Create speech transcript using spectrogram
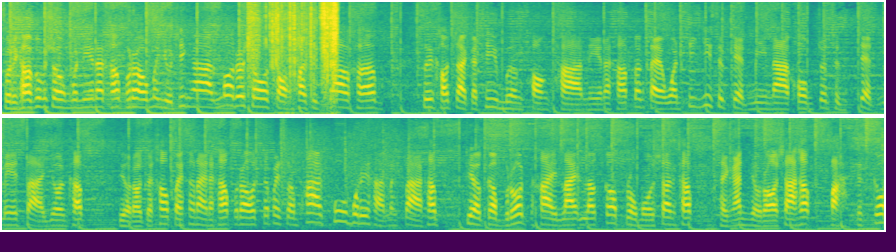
สวัสดีครับคุณผู้ชมวันนี้นะครับเรามาอยู่ที่งานมอเตอร์โชว์ 2019 ครับ ซึ่งเขาจัดกันที่เมืองทองธานีนะครับ ตั้งแต่วันที่ 27 มีนาคมจนถึง 7 เมษายนครับ เดี๋ยวเราจะเข้าไปข้างในนะครับ เราจะไปสัมภาษณ์ผู้บริหารต่างๆครับ เกี่ยวกับรถไฮไลท์แล้วก็โปรโมชั่นครับถ้างั้นเดี๋ยวรอช้าครับไป let's go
